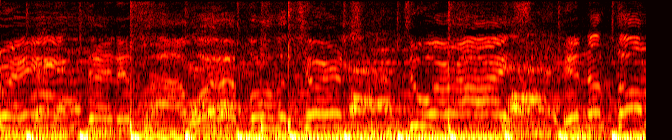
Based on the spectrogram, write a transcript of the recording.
strength and in power for the church to arise in authority.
